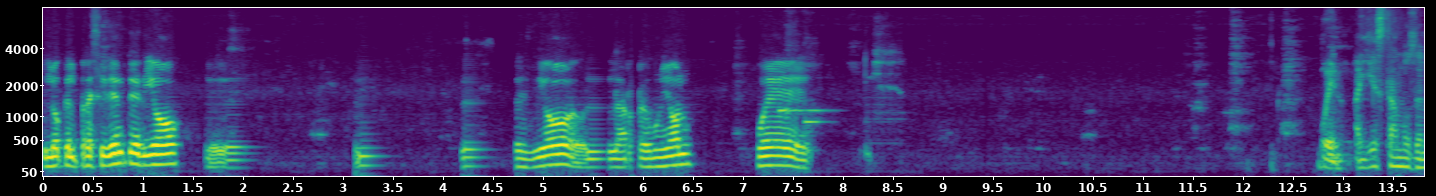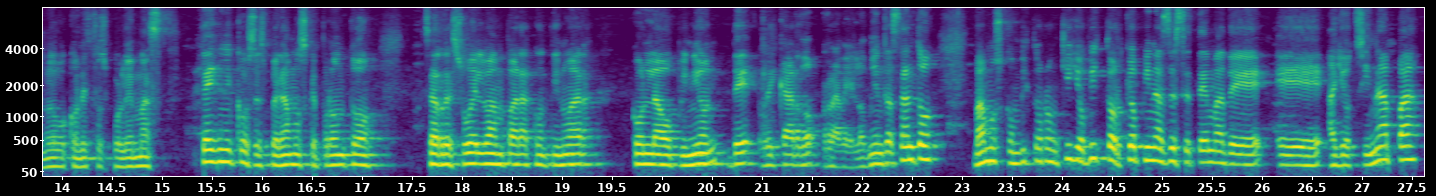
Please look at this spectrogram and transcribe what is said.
Y lo que el presidente dio, eh, dio la reunión fue Bueno, ahí estamos de nuevo con estos problemas técnicos. Esperamos que pronto se resuelvan para continuar con la opinión de Ricardo Ravelo. Mientras tanto, vamos con Víctor Ronquillo. Víctor, ¿qué opinas de este tema de eh, Ayotzinapa,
